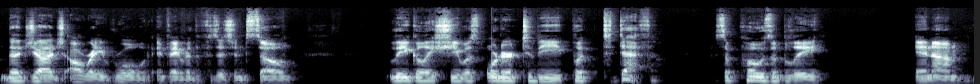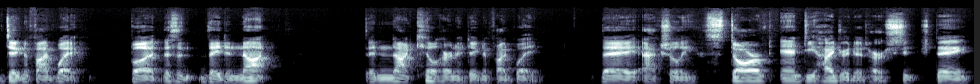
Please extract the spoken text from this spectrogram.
the judge already ruled in favor of the physician. So legally she was ordered to be put to death, supposedly in a dignified way. But this is they did not they did not kill her in a dignified way. They actually starved and dehydrated her. She, they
